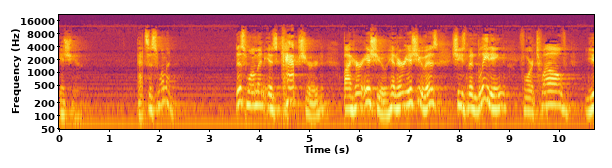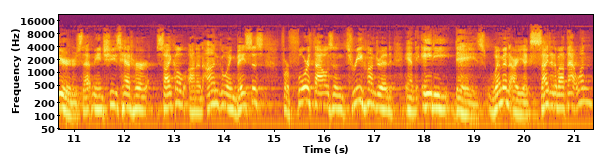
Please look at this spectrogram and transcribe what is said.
issue. That's this woman. This woman is captured by her issue. And her issue is she's been bleeding for 12 years. That means she's had her cycle on an ongoing basis for 4,380 days. Women, are you excited about that one?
